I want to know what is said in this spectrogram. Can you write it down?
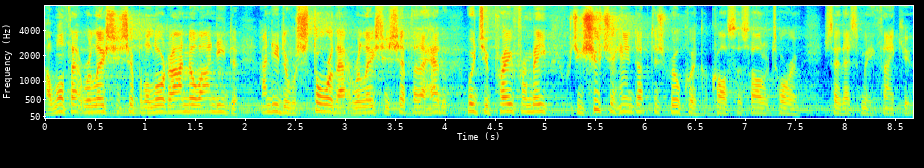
I want that relationship with the Lord. I know I need to, I need to restore that relationship that I had. Would you pray for me? Would you shoot your hand up just real quick across this auditorium? Say, that's me. Thank you.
